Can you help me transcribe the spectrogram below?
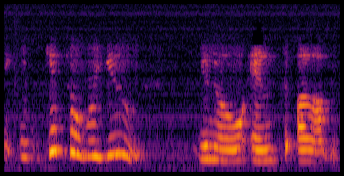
it, it gets overused, you know, and um,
